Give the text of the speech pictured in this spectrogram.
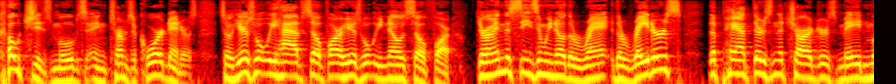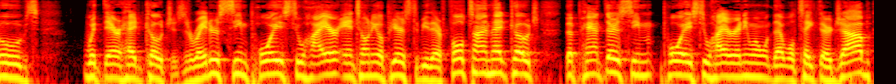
coaches moves in terms of coordinators. So here's what we have so far. Here's what we know so far. During the season, we know the Ra- the Raiders, the Panthers, and the Chargers made moves with their head coaches. The Raiders seem poised to hire Antonio Pierce to be their full time head coach. The Panthers seem poised to hire anyone that will take their job.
